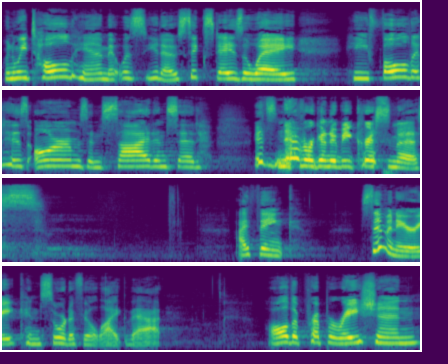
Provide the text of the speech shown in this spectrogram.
When we told him it was, you know, six days away, he folded his arms and sighed and said, It's never going to be Christmas. I think seminary can sort of feel like that. All the preparation,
